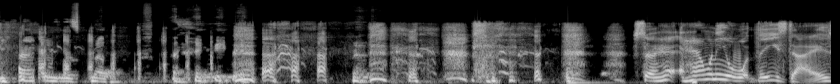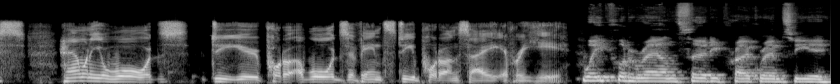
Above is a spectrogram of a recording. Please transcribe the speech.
You can't get rid of the smell. so, how many awards these days? How many awards do you put awards events do you put on say every year? We put around 30 programs a year.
